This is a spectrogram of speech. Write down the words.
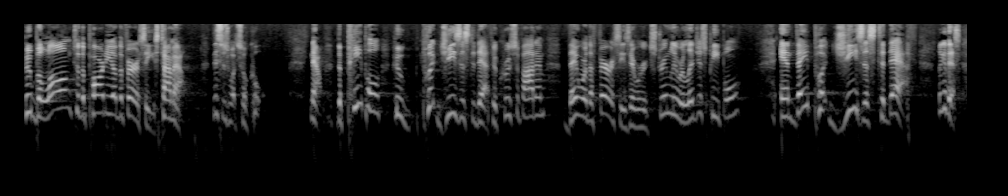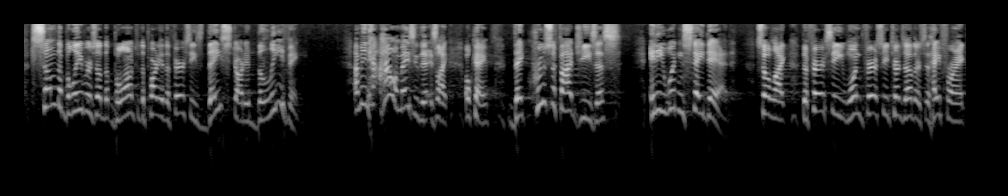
who belonged to the party of the Pharisees, time out this is what's so cool. Now, the people who put Jesus to death, who crucified him, they were the Pharisees. They were extremely religious people, and they put Jesus to death. Look at this. Some of the believers of the belonged to the party of the Pharisees, they started believing. I mean, how, how amazing that it's like, okay, they crucified Jesus and he wouldn't stay dead. So, like the Pharisee, one Pharisee turns to the other and says, Hey, Frank,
